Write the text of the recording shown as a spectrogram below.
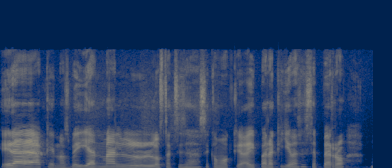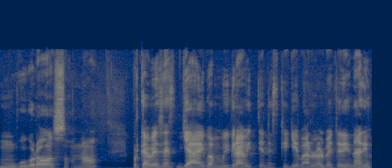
era que nos veían mal los taxistas así como que, ay, ¿para qué llevas ese perro mugroso, no? Porque a veces ya iba muy grave y tienes que llevarlo al veterinario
